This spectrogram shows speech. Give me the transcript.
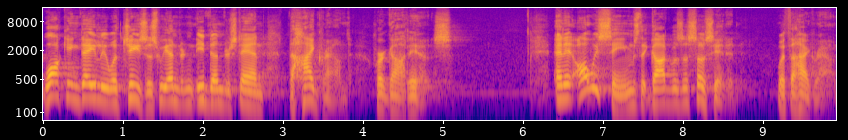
walking daily with Jesus, we under, need to understand the high ground where God is. And it always seems that God was associated with the high ground.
